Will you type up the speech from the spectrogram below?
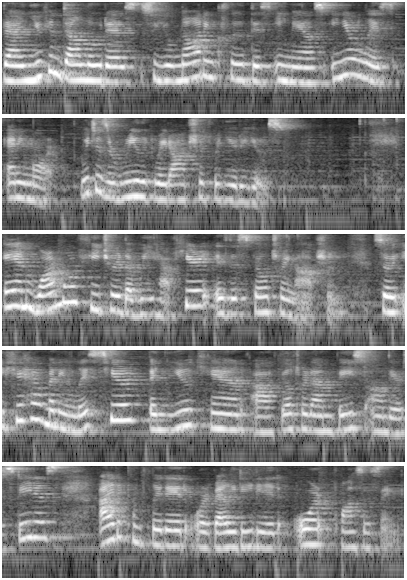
then you can download this so you'll not include these emails in your list anymore, which is a really great option for you to use. And one more feature that we have here is this filtering option. So if you have many lists here, then you can uh, filter them based on their status, either completed or validated or processing.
